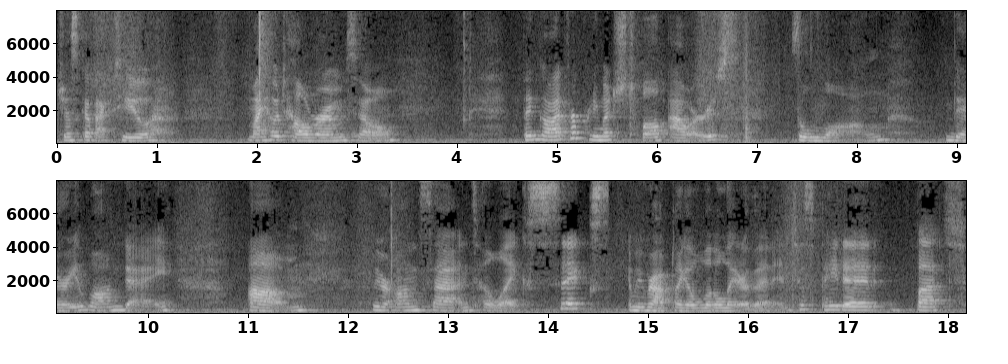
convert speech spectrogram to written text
Just got back to my hotel room, so I've been gone for pretty much 12 hours. It's a long, very long day. Um, we were on set until like six and we wrapped like a little later than anticipated, but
